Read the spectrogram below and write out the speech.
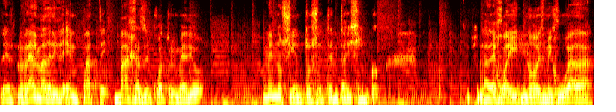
Real Madrid empate, bajas de cuatro y medio, menos 175. La dejo ahí, no es mi jugada.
